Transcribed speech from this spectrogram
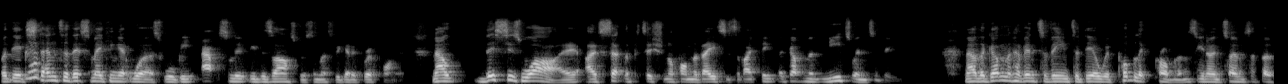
but the extent yeah. of this making it worse will be absolutely disastrous unless we get a grip on it. Now, this is why I've set the petition up on the basis that I think the government needs to intervene. Now, the government have intervened to deal with public problems, you know, in terms of the,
